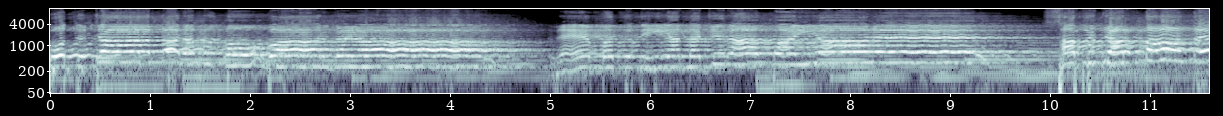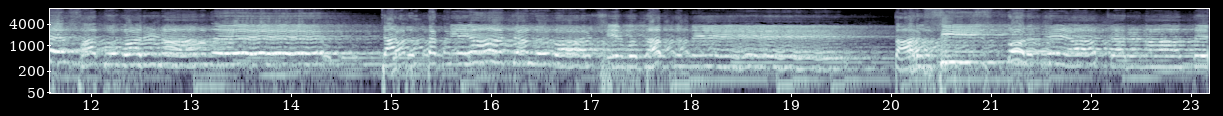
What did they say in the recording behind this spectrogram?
ਪੁੱਤ ਚਾਰ ਧਰਮ ਤੋਂ ਵਾਰ ਗਿਆ। ਰਹਿਮਤ ਦੀਆਂ ਨਜ਼ਰਾਂ ਪਾਈਆਂ ਨੇ। ਸਭ ਜਾਤਾਂ ਤੇ ਸਭ ਵਰਣਾਂ ਸ਼ਿਵ ਦਤ ਨੇ ਤਰਸੀ ਤੁਰ ਗਿਆ ਚਰਨਾਂ ਤੇ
